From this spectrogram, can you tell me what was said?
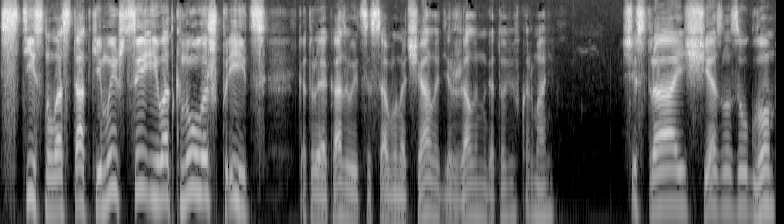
стиснула остатки мышцы и воткнула шприц, который, оказывается, с самого начала держала наготове в кармане. Сестра исчезла за углом,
